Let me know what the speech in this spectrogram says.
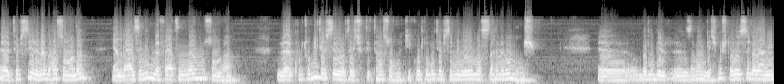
e, tefsirine daha sonradan yani Razi'nin vefatından sonra ve Kurtubi tefsiri ortaya çıktıktan sonra ki Kurtubi tefsirinin yayılması hemen olmamış. E, belli bir e, zaman geçmiş. Dolayısıyla yani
